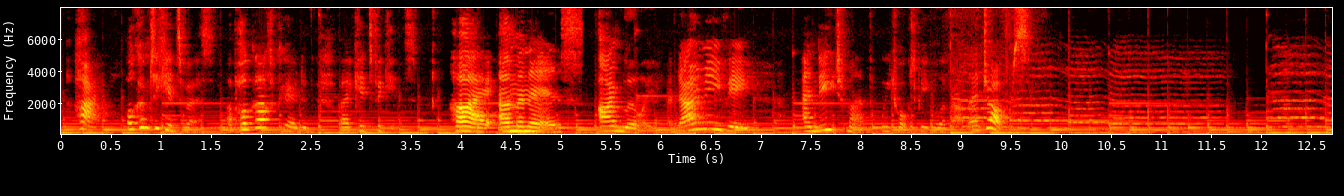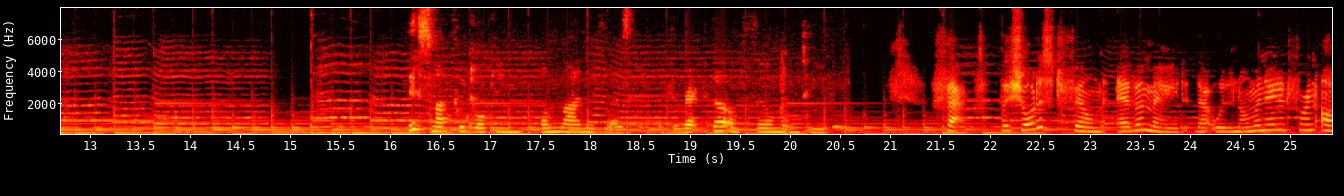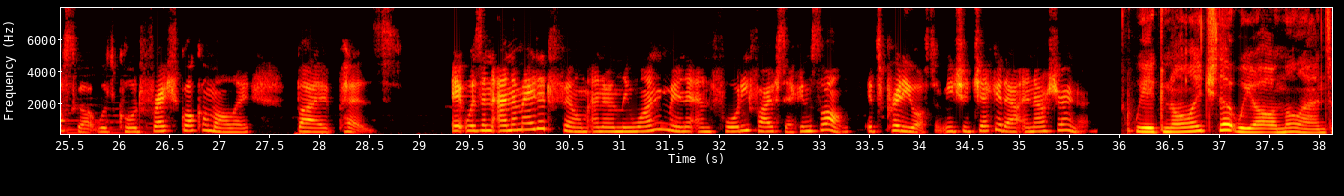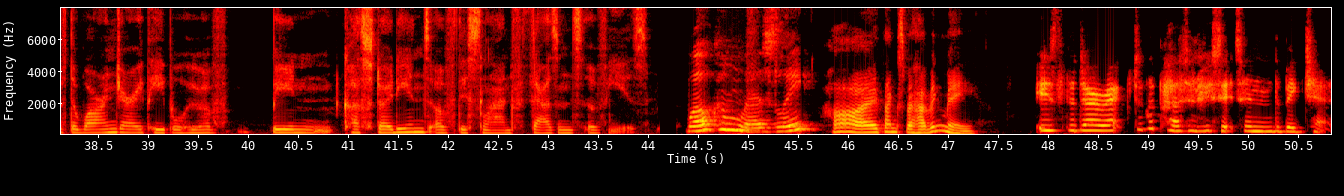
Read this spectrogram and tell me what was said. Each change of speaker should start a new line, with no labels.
Hi, welcome to Kids Kidsverse, a podcast created by Kids for Kids.
Hi, I'm Inez.
I'm Lily.
And I'm Evie.
And each month we talk to people about their jobs.
This month we're talking online with Leslie, a director of film and TV.
Fact The shortest film ever made that was nominated for an Oscar was called Fresh Guacamole by Pez. It was an animated film and only 1 minute and 45 seconds long. It's pretty awesome. You should check it out in our show notes.
We acknowledge that we are on the lands of the Wurundjeri people who have been custodians of this land for thousands of years.
Welcome, Leslie.
Hi, thanks for having me.
Is the director the person who sits in the big chair?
